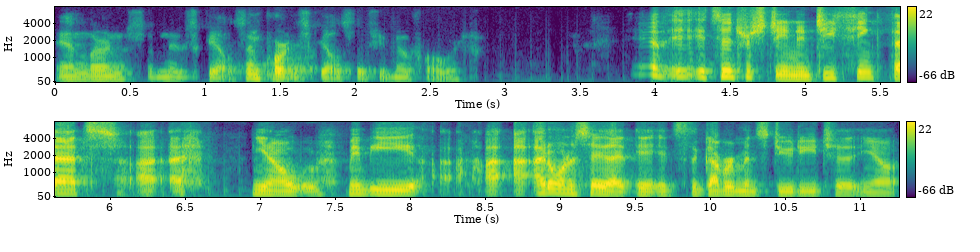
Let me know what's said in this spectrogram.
and learn some new skills, important skills as you move forward. Yeah, it's interesting. And do you think that's. uh, you know, maybe I, I don't want to say that it's the government's duty to, you know,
